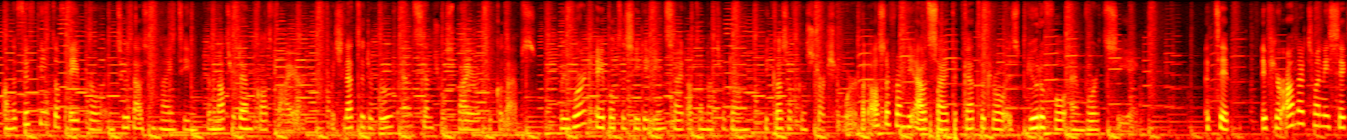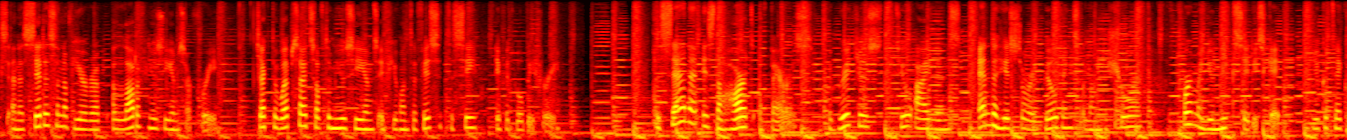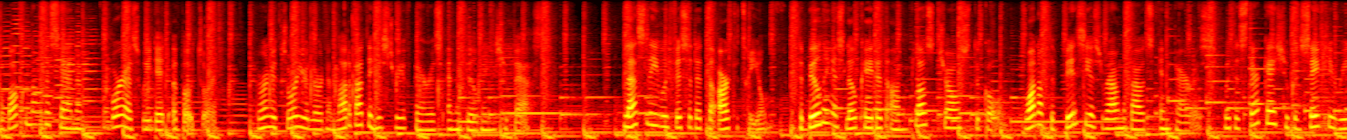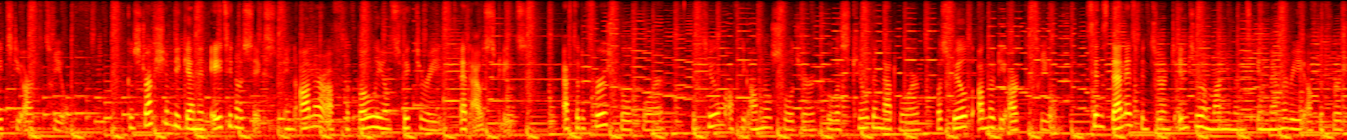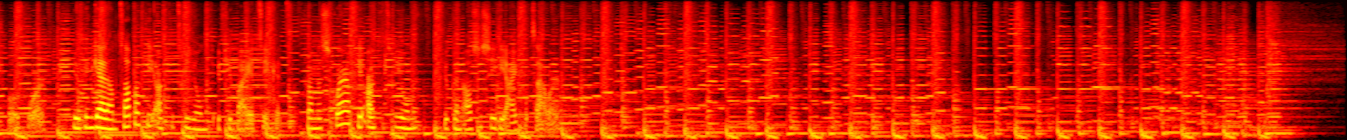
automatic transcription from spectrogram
On the 15th of April in 2019, the Notre Dame caught fire, which led to the roof and central spire to collapse. We weren't able to see the inside of the Notre Dame because of construction work, but also from the outside the cathedral is beautiful and worth seeing. A tip, if you're under 26 and a citizen of Europe, a lot of museums are free. Check the websites of the museums if you want to visit to see if it will be free. The Seine is the heart of Paris. The bridges, two islands and the historic buildings along the shore form a unique cityscape. You could take a walk along the Seine or as we did a boat tour. During the tour you learn a lot about the history of Paris and the buildings you pass. Lastly we visited the Arc de Triomphe. The building is located on Place Charles de Gaulle, one of the busiest roundabouts in Paris. With a staircase you can safely reach the Arc de Triomphe. Construction began in 1806 in honor of Napoleon's victory at Austerlitz. After the First World War, the tomb of the unknown soldier who was killed in that war was built under the Arc de Triomphe. Since then it's been turned into a monument in memory of the First World War. You can get on top of the Arc de Triomphe if you buy a ticket. From the square of the Arc de Triomphe you can also see the Eiffel Tower.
